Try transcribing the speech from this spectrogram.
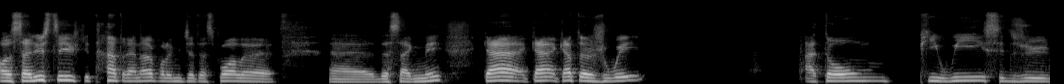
On salue Steve, qui est entraîneur pour le Midget Espoir euh, de Saguenay. Quand, quand, quand tu as joué Atom, puis oui, c'est du,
